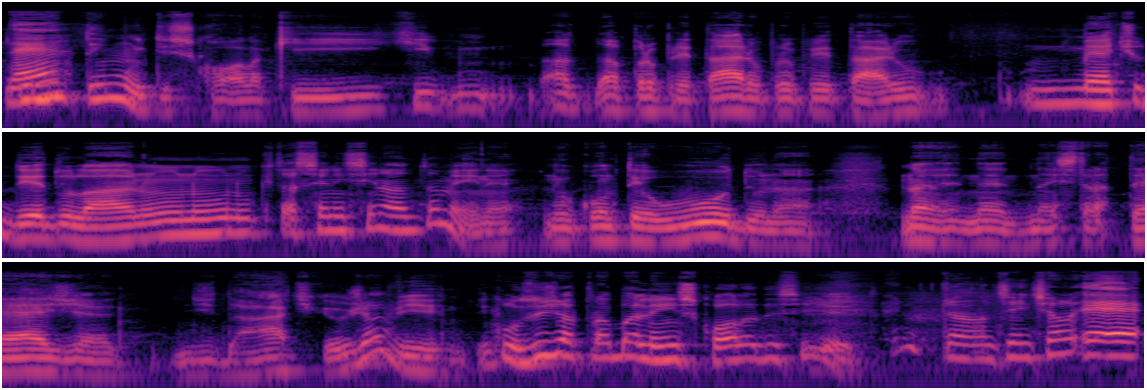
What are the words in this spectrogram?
Né? Tem, tem muita escola que, que a, a proprietária, o proprietário mete o dedo lá no, no, no que está sendo ensinado também, né? No conteúdo, na, na, na, na estratégia didática, eu já vi. Inclusive já trabalhei em escola desse jeito. Então, gente, é,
